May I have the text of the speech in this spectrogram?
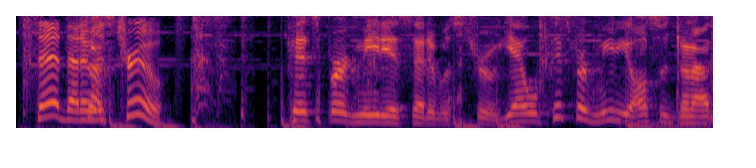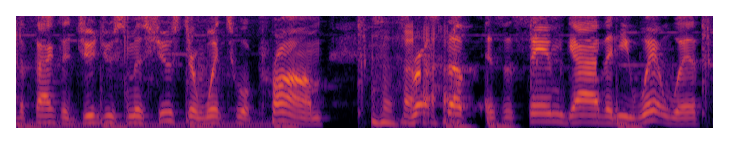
said that it was true. Pittsburgh media said it was true. Yeah, well, Pittsburgh media also denied the fact that Juju Smith Schuster went to a prom dressed up as the same guy that he went with,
